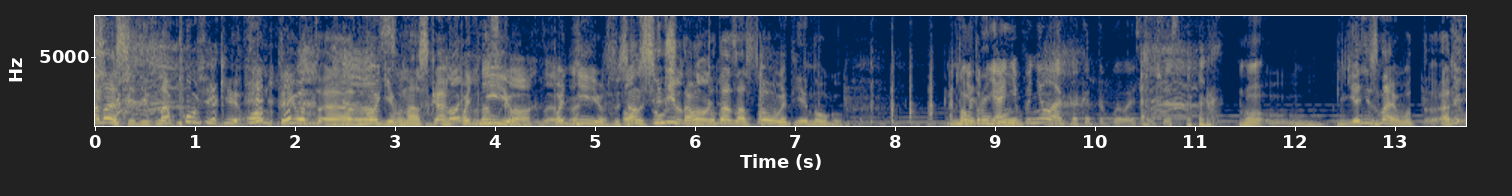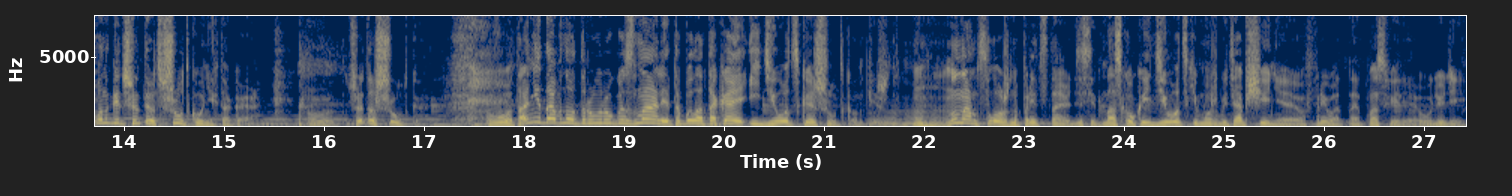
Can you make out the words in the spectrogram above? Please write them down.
Она сидит на пуфике, он трет э, ноги в носках Ноги под в нее. носках, да. Под нее. То есть Он она сидит, а он ноги. туда засовывает ей ногу. Потом Нет, другую. я не поняла, как это было, если честно. Ну, я не знаю, вот они- он говорит, что это вот шутка у них такая. Вот, что это шутка. Вот, они давно друг друга знали, это была такая идиотская шутка, он пишет. Мгм. Ну, нам сложно представить, действительно, насколько идиотски может быть общение в приватной атмосфере у людей.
